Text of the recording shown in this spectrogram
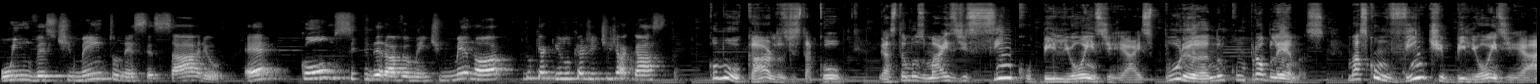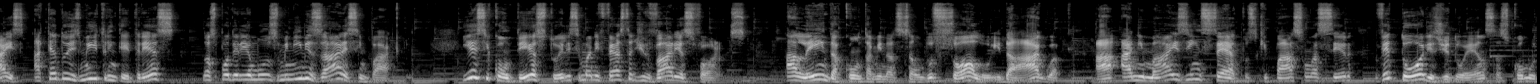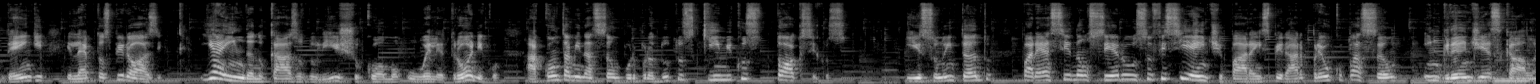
o investimento necessário é consideravelmente menor do que aquilo que a gente já gasta. Como o Carlos destacou, gastamos mais de 5 bilhões de reais por ano com problemas, mas com 20 bilhões de reais até 2033 nós poderíamos minimizar esse impacto. E esse contexto ele se manifesta de várias formas. Além da contaminação do solo e da água, há animais e insetos que passam a ser vetores de doenças como dengue e leptospirose. E ainda no caso do lixo, como o eletrônico, a contaminação por produtos químicos tóxicos. Isso, no entanto, parece não ser o suficiente para inspirar preocupação em grande escala.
